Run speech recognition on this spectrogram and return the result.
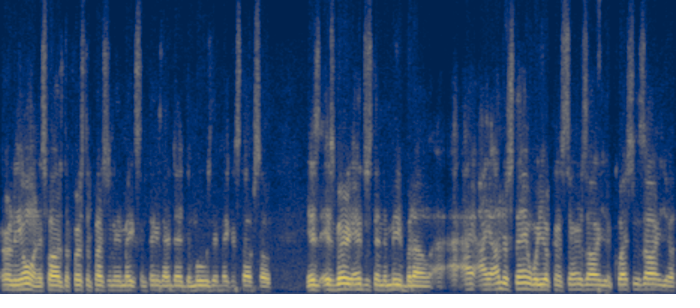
early on, as far as the first impression they make and things like that, the moves they make and stuff. So it's, it's very interesting to me. But um, I, I understand where your concerns are, your questions are, and your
